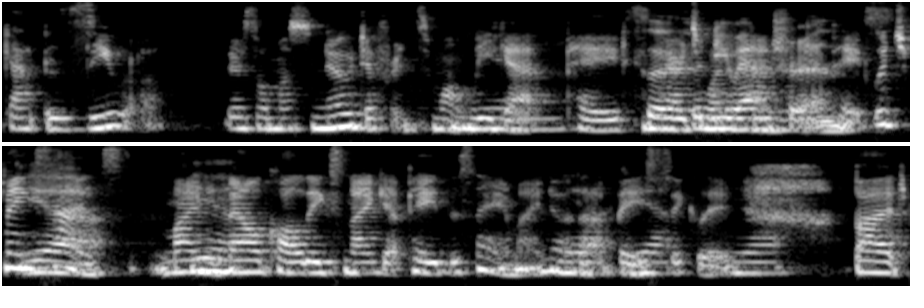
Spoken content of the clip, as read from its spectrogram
gap is zero. There's almost no difference in what we Yeah. get paid So compared to what new entrants, paid, which makes yeah. sense. My Yeah. male colleagues and I get paid the same. I know that basically. But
